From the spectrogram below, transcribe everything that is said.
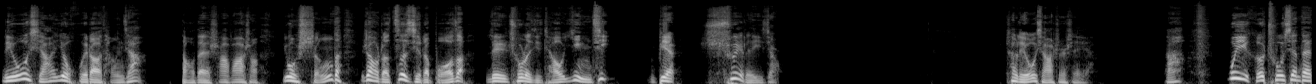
刘霞又回到唐家，倒在沙发上，用绳子绕着自己的脖子勒出了几条印记，便睡了一觉。这刘霞是谁呀？啊，为何出现在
